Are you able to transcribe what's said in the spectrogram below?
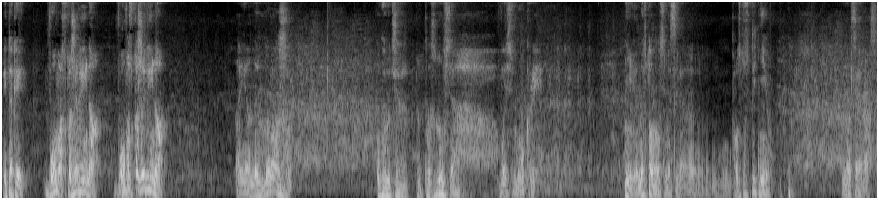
і такий Вова, скажи війна! Вова, скажи війна! А я не можу. Коротше, тут проснувся весь мокрий. Ні, не в тому смислі. Просто спітнів. На цей раз.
